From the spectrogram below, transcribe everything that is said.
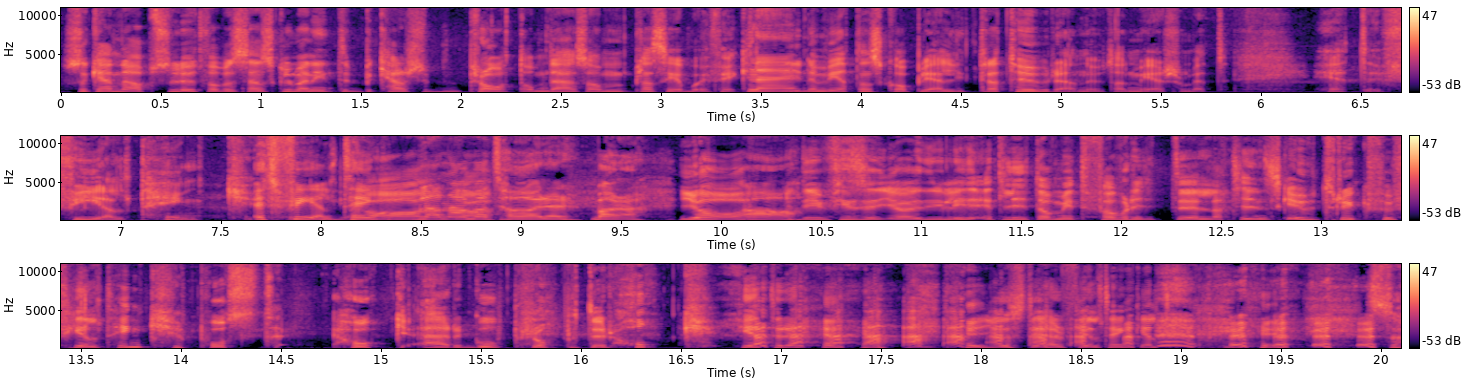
så kan det absolut vara. Men sen skulle man inte kanske prata om det här som placeboeffekten Nej. i den vetenskapliga litteraturen, utan mer som ett, ett feltänk. Ett feltänk Ja, bland ja. amatörer bara. Ja, Ja. det finns ja, ett lite av mitt favoritlatinska uttryck för feltänk. Post hoc ergo propter hoc, heter det. Just det här feltänket. Så,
